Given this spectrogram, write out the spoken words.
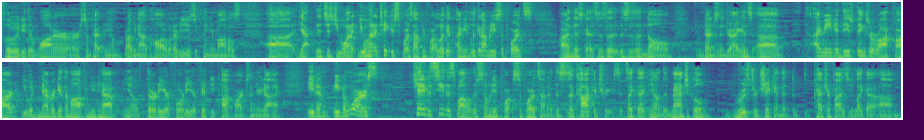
fluid, either water or some type of you know rubbing alcohol or whatever you use to clean your models. Uh, yeah, it's just you want to you want to take your supports off before. Look at I mean look at how many supports are in this guy. This is a this is a gnoll from Dungeons and Dragons. Uh, I mean, if these things were rock hard, you would never get them off, and you'd have you know 30 or 40 or 50 pock marks on your guy. Even even worse, you can't even see this model. There's so many supports on it. This is a cockatrice. It's like that, you know, the magical rooster chicken that petrifies you like a, um,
